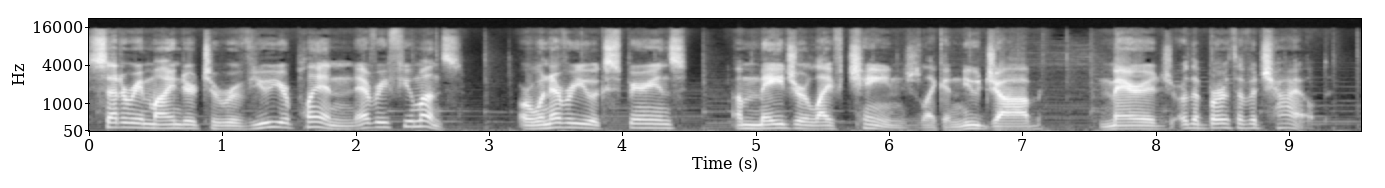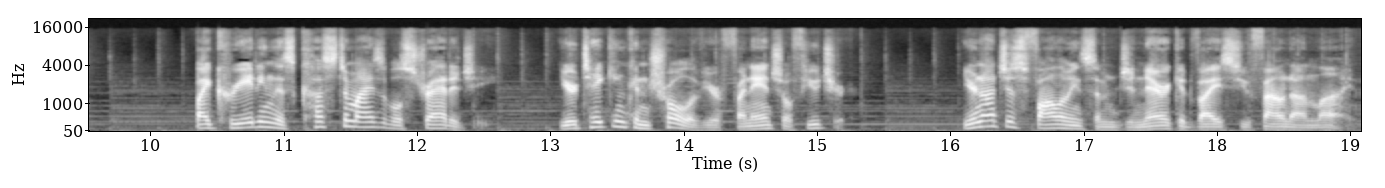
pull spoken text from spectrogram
Set a reminder to review your plan every few months, or whenever you experience a major life change like a new job, marriage, or the birth of a child. By creating this customizable strategy, you're taking control of your financial future. You're not just following some generic advice you found online.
